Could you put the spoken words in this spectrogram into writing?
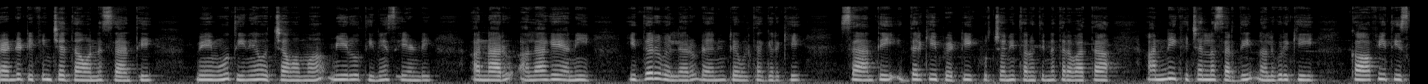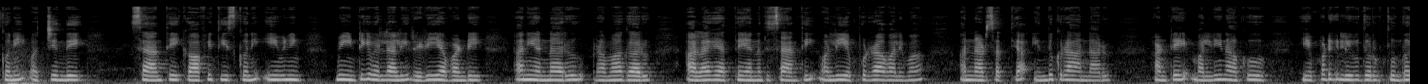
రండి టిఫిన్ చేద్దామన్న శాంతి. మేము తినే వచ్చామమ్మా మీరు తినేసేయండి అన్నారు. అలాగే అని ఇద్దరు వెళ్ళారు డైనింగ్ టేబుల్ దగ్గరికి. శాంతి ఇద్దరికి పెట్టి కూర్చొని తను తిన్న తర్వాత అన్ని కిచెన్లో సర్ది నలుగురికి కాఫీ తీసుకొని వచ్చింది. శాంతి కాఫీ తీసుకొని ఈవినింగ్ మీ ఇంటికి వెళ్ళాలి రెడీ అవ్వండి అని అన్నారు రమా గారు. అలాగే అత్తయ్య అన్నది శాంతి మళ్ళీ ఎప్పుడు రావాలి మా? అన్నాడు సత్య. ఎందుకురా అన్నారు. అంటే మళ్ళీ నాకు ఎప్పటికి లీవ్ దొరుకుతుందో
